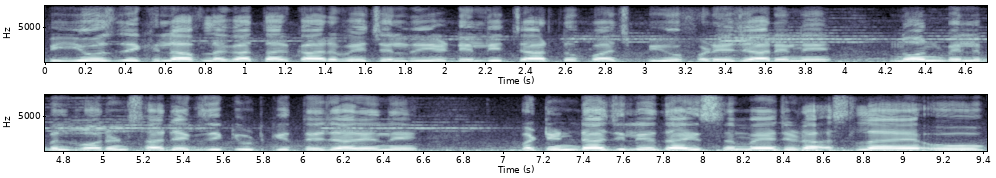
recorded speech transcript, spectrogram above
ਪੀਓਸ ਦੇ ਖਿਲਾਫ ਲਗਾਤਾਰ ਕਾਰਵਾਈ ਚੱਲ ਰਹੀ ਹੈ। ਡੇਲੀ 4 ਤੋਂ 5 ਪੀਓ ਫੜੇ ਜਾ ਰਹੇ ਨੇ। ਨਾਨ ਅਵੇਲੇਬਲ ਵਾਰੰਟ ਸਾਰੇ ਐਗਜ਼ੀਕਿਊਟ ਕੀਤੇ ਜਾ ਰਹੇ ਨੇ। ਬਠਿੰਡਾ ਜ਼ਿਲ੍ਹੇ ਦਾ ਇਸ ਸਮੇਂ ਜਿਹੜਾ ਅਸਲਾ ਹੈ, ਉਹ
